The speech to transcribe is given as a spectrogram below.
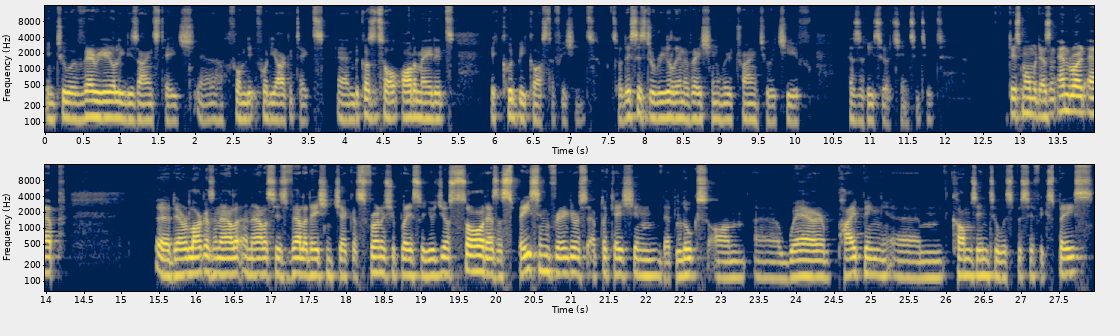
into a very early design stage uh, from the, for the architects and because it's all automated it could be cost efficient. So this is the real innovation we're trying to achieve as a research institute. At this moment there's an Android app uh, there are loggers anal analysis, validation checkers, furniture placer. You just saw there's a space invaders application that looks on uh, where piping um, comes into a specific space.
